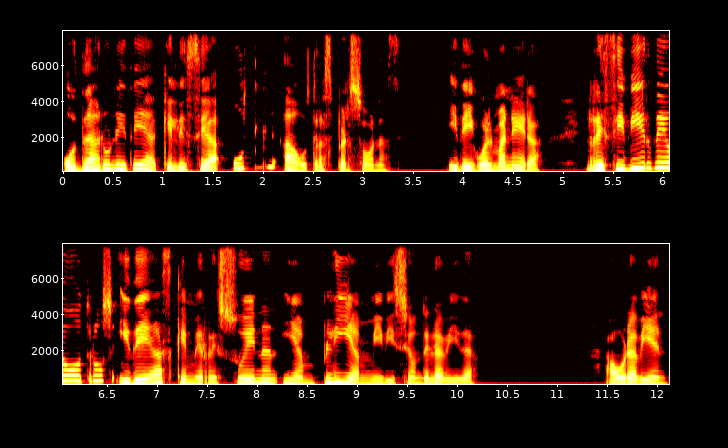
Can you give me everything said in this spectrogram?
o dar una idea que le sea útil a otras personas, y de igual manera recibir de otros ideas que me resuenan y amplían mi visión de la vida. Ahora bien,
